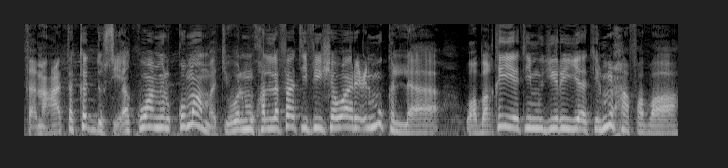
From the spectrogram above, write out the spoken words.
فمع تكدس أكوام القمامة والمخلفات في شوارع المكلا وبقية مديريات المحافظة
